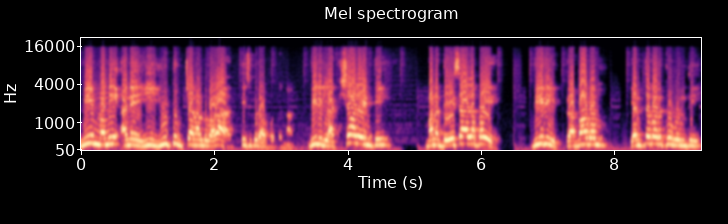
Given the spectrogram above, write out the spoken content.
మీ మనీ అనే ఈ యూట్యూబ్ ఛానల్ ద్వారా తీసుకురాబోతున్నారు. వీరి లక్ష్యాలు ఏంటి? మన దేశాలపై వీరి ప్రభావం ఎంతవరకు ఉంది?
